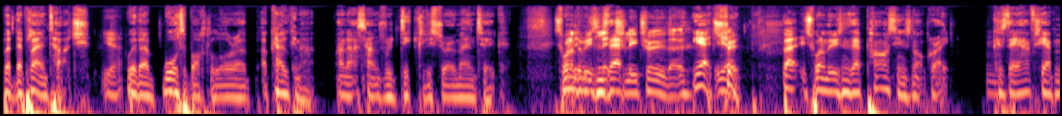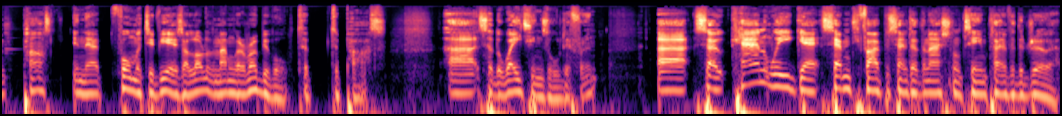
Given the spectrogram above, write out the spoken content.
but they're playing touch Yeah. with a water bottle or a, a coconut, and that sounds ridiculously romantic. It's one of the It's reasons. literally true, though. yeah, it's true. But it's one of the reasons their passing's not great because they actually haven't passed in their formative years. A lot of them haven't got a rugby ball to, to pass. Uh, so the weighting's all different. Uh, so can we get 75% of the national team playing for the Drua?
